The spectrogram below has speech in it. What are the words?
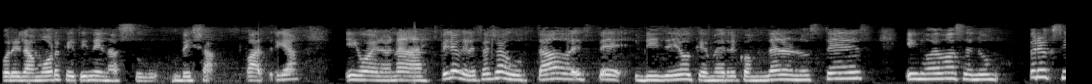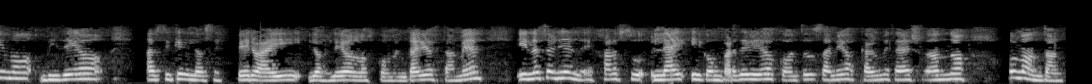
por el amor que tienen a su bella patria. Y bueno, nada, espero que les haya gustado este video que me recomendaron ustedes y nos vemos en un próximo video. Así que los espero ahí, los leo en los comentarios también. Y no se olviden de dejar su like y compartir videos con todos sus amigos que a mí me están ayudando un montón.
